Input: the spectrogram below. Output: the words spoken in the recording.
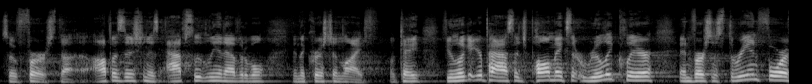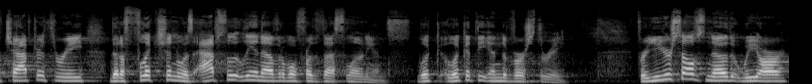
So, first, the opposition is absolutely inevitable in the Christian life. Okay? If you look at your passage, Paul makes it really clear in verses 3 and 4 of chapter 3 that affliction was absolutely inevitable for the Thessalonians. Look, look at the end of verse 3. For you yourselves know that we are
